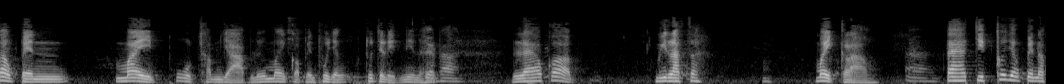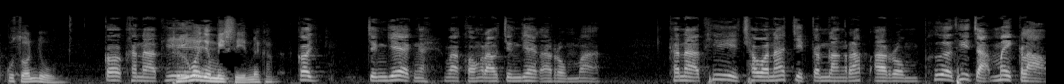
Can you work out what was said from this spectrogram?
ต้องเป็นไม่พูดคำหยาบหรือไม่ก็เป็นพูดอย่างทุจริตนี่นะแล้วก็วิรัตะไม่กล่าวแต่จิตก็ยังเป็นอกุศลอยู่ ก็ขณะที่ถือว่ายังมีศีลไหมครับ ก็จึงแยกไงว่าของเราจึงแยกอารมณ์ว่า ขณะที่ชาวนะจิตกำลังรับอารมณ์ เพื่อที่จะไม่กล่าว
